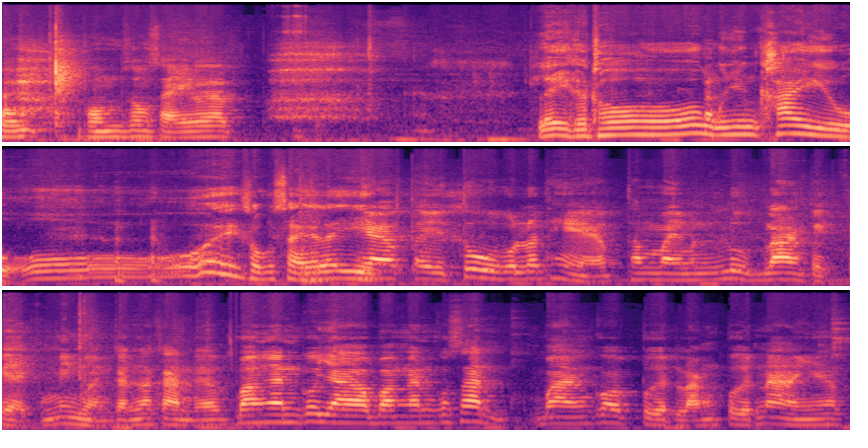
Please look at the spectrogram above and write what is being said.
ผมผมสงสัยว่าเลยกระทงกูยังไข่อยู่ โอ้ยสงสัยอะไรอีกเนี่ยไอ้ตู้บนรถแห่ครับทำไมมันรูปร่างแปลกๆไม่เหมือนกันละกันนะครับบางอันก็ยาวบางอันก็สั้น บางอันก็เปิดหลังเปิดหน้าอย่างเงี้ยครับ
